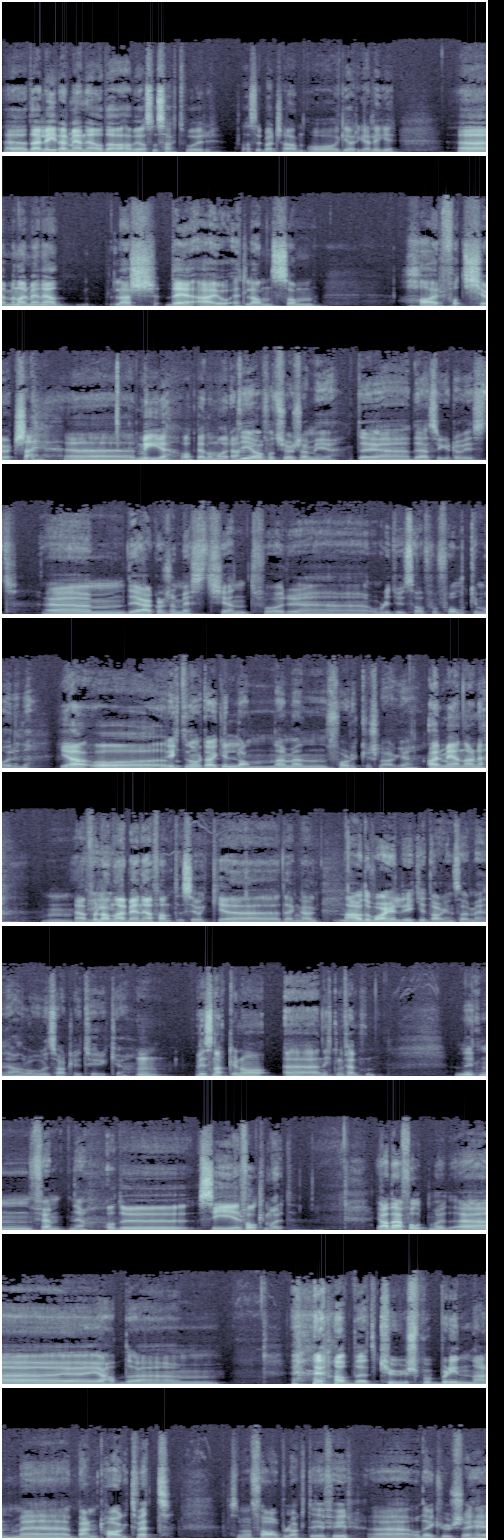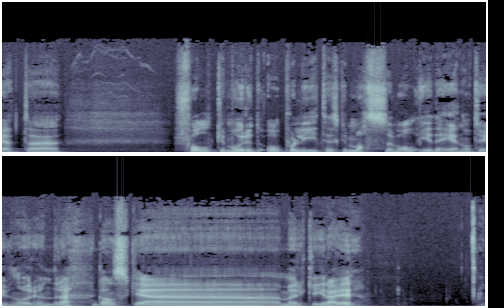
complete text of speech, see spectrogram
Eh, der ligger Armenia, og da har vi også sagt hvor Aserbajdsjan og Georgia ligger. Eh, men Armenia, Lars, det er jo et land som har fått kjørt seg eh, mye opp gjennom åra. De har fått kjørt seg mye, det, det er sikkert og visst. Um, de er kanskje mest kjent for uh, å blitt utsatt for folkemord. Ja, og Riktignok er ikke landet, men folkeslaget. armenerne. Mm. Ja, For landet Armenia fantes jo ikke den gang. Nei, og det var heller ikke dagens Armenia, det var hovedsakelig Tyrkia. Mm. Vi snakker nå uh, 1915, 1915, ja. og du sier folkemord. Ja, det er folkemord. Eh, jeg hadde Jeg hadde et kurs på Blindern med Bernt Hagtvedt, som er fabelaktig fyr. Eh, og det kurset het eh, 'Folkemord og politisk massevold i det 21. århundre'. Ganske mørke greier.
